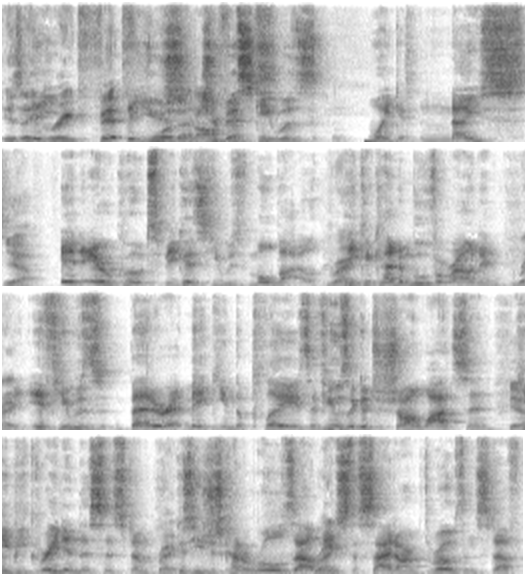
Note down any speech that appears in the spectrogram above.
is a great fit for that Trubisky offense. was like nice, Yeah. in air quotes because he was mobile. Right. He could kind of move around, and Right. if he was better at making the plays, if he was like a Deshaun Watson, Yeah. he'd be great in the system Right. because he just kind of rolls out, Right. makes the sidearm throws and stuff.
